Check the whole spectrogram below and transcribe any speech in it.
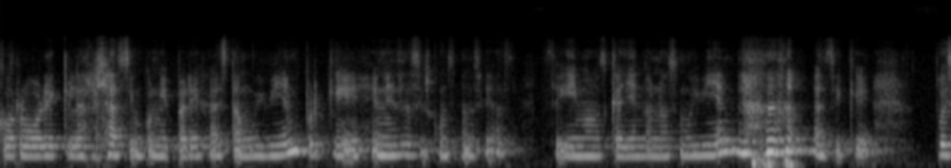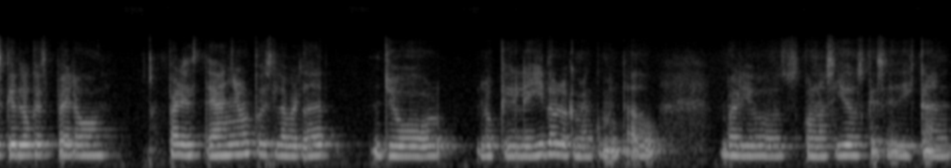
corroboré que la relación con mi pareja está muy bien porque en esas circunstancias seguimos cayéndonos muy bien. Así que, pues, ¿qué es lo que espero para este año? Pues la verdad, yo lo que he leído, lo que me han comentado varios conocidos que se dedican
